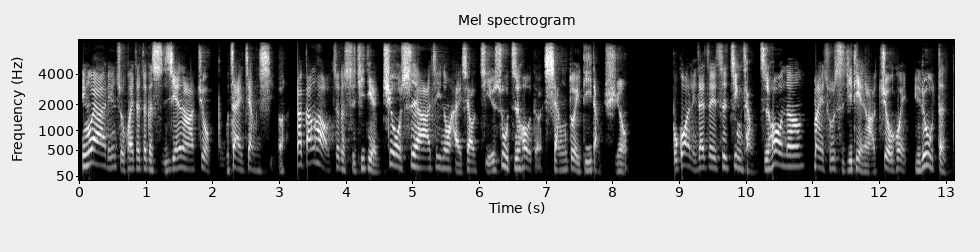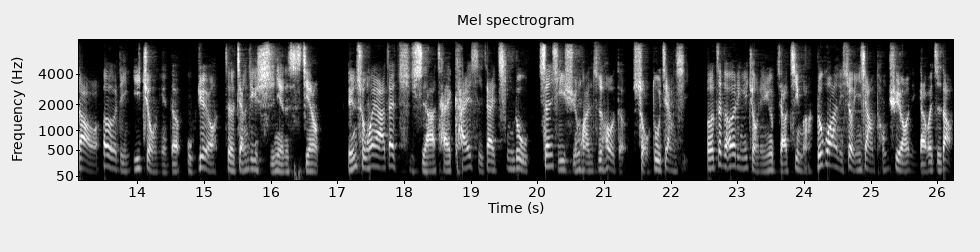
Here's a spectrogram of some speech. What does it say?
因为啊，联准会在这个时间啊就不再降息了。那刚好这个时机点就是啊金融海啸结束之后的相对低档区哦。不过你在这一次进场之后呢，卖出时机点啊，就会一路等到二零一九年的五月哦，这将近十年的时间哦。联储会啊，在此时啊，才开始在进入升息循环之后的首度降息。而这个二零一九年又比较近嘛，如果啊你是有影响同学哦，你应该会知道，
